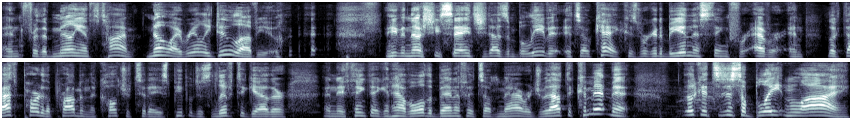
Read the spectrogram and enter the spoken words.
And for the millionth time, no, I really do love you. Even though she's saying she doesn't believe it, it's okay because we're going to be in this thing forever. And look, that's part of the problem in the culture today is people just live together and they think they can have all the benefits of marriage without the commitment. Look, it's just a blatant lie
